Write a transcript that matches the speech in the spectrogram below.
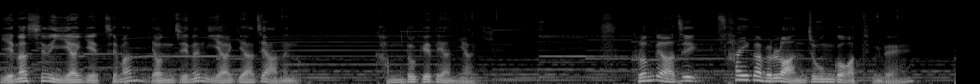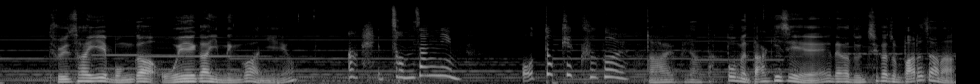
예나 씨는 이야기했지만 연지는 이야기하지 않은 것. 감독에 대한 이야기. 그런데 아직 사이가 별로 안 좋은 것 같은데. 둘 사이에 뭔가 오해가 있는 거 아니에요? 점장님, 어떻게 그걸... 아, 그냥 딱 보면 딱이지. 내가 눈치가 좀 빠르잖아.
